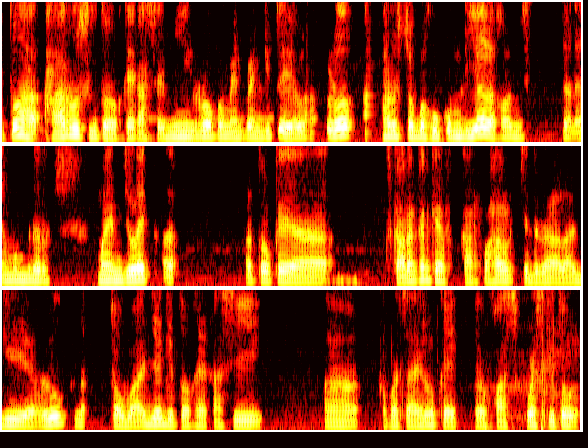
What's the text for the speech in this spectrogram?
itu ha- harus gitu kayak Casemiro pemain-pemain gitu ya. Lo, harus coba hukum dia lah kalau misalkan emang bener main jelek eh, atau kayak sekarang kan kayak Carvajal cedera lagi ya lu coba aja gitu kayak kasih eh, kepercayaan lu kayak ke Vasquez gitu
